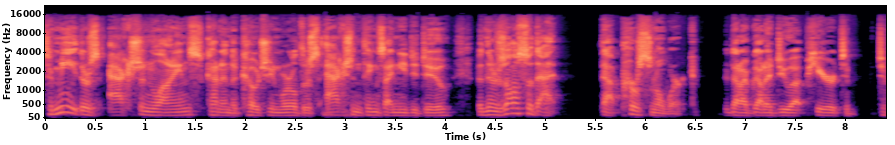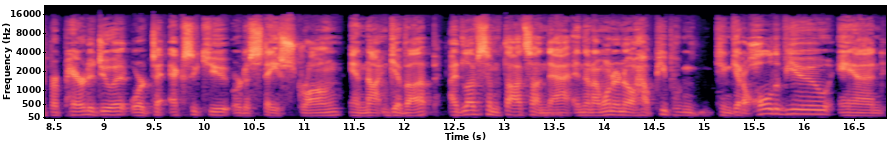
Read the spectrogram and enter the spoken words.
to me, there's action lines kind of in the coaching world. There's action things I need to do, but there's also that that personal work. that I've got to do up here to to prepare to do it or to execute or to stay strong and not give up. I'd love some thoughts on that. And then I want to know how people can, get a hold of you and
